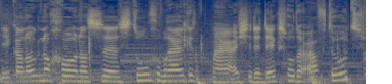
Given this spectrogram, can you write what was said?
Je kan ook nog gewoon als eh, stoel gebruiken. Maar als je de deksel eraf doet,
